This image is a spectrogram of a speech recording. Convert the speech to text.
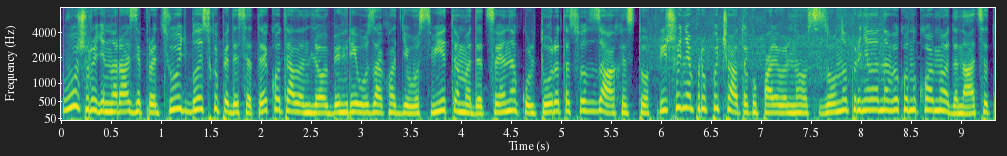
В Ужгороді наразі працюють близько 50 котелень для обігріву закладів освіти, медицини, культури та соцзахисту. Рішення про початок опалювального сезону прийняли на виконкомі 11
